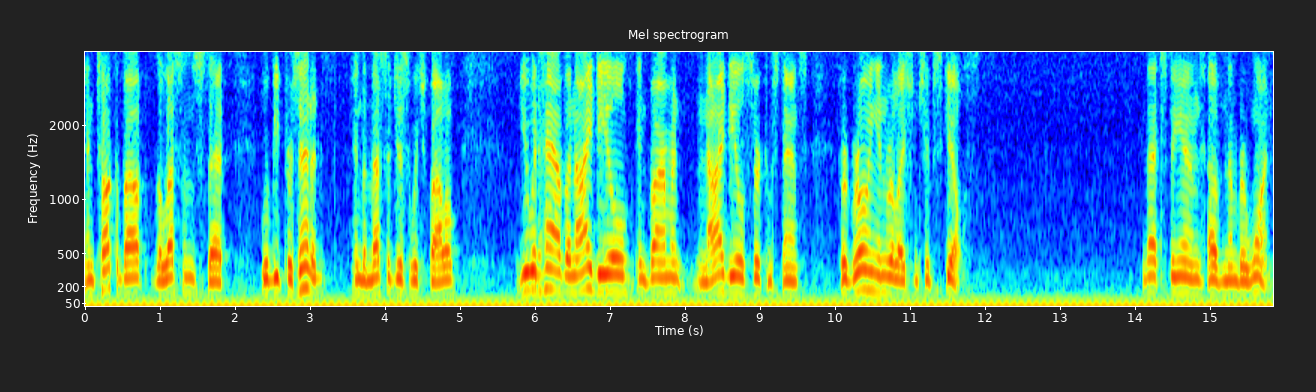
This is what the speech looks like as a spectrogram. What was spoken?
and talk about the lessons that will be presented in the messages which follow, you would have an ideal environment, an ideal circumstance for growing in relationship skills. That's the end of number one.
